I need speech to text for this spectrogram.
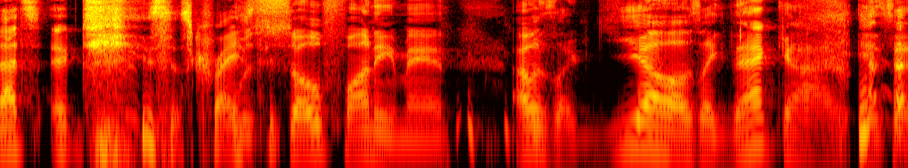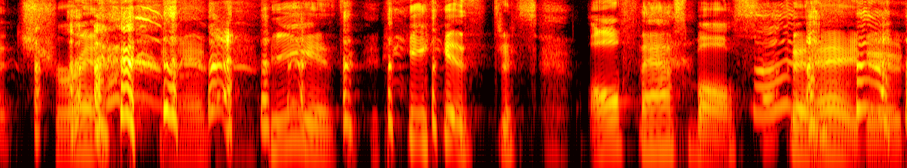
That's uh, Jesus Christ. It was so funny, man. I was like, yo, I was like, that guy is a trip, man. He is he is just all fastballs today, dude.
